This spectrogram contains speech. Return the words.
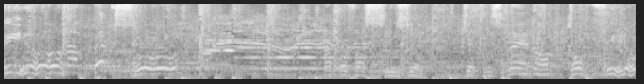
αρμόδιο να παίξω. Να αποφασίζω και κλεισμένο το φύλλο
